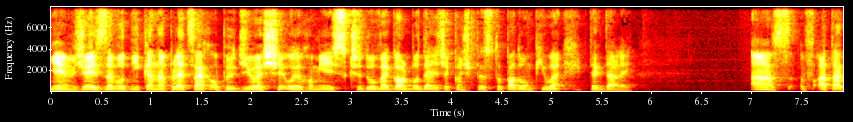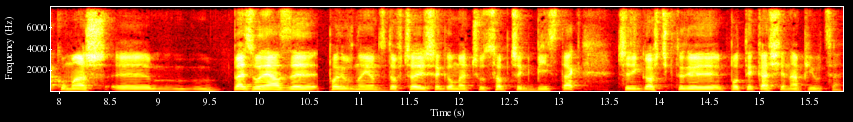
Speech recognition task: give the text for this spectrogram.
Nie wiem, wziąłeś zawodnika na plecach, obrudziłeś się, uruchomiłeś skrzydłowego albo dałeś jakąś prostopadłą piłę i tak dalej. A w ataku masz y, bez urazy, porównując do wczorajszego meczu Sobczyk Bis, tak? Czyli gość, który potyka się na piłce.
